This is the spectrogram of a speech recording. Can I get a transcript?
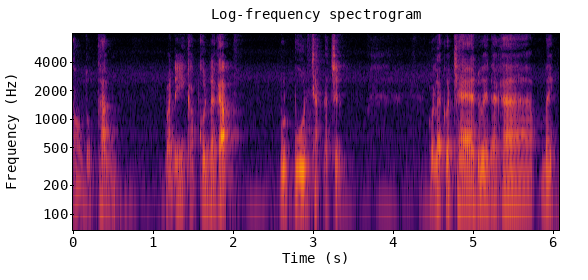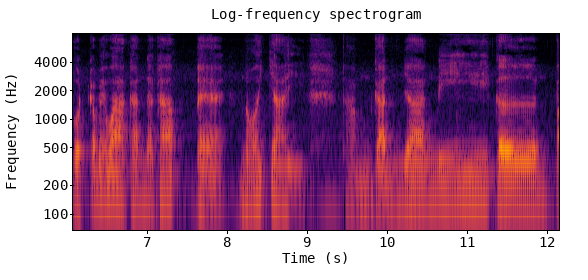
ของทุกท่าน วันนี้ขอบคุณนะครับ ปูนปูนฉักกระฉึก กดไลค์กดแชร์ด้วยนะครับ ไม่กดก็ไม่ว่ากันนะครับ แต่น้อยใจทำกันอย่างนี้เกินไป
